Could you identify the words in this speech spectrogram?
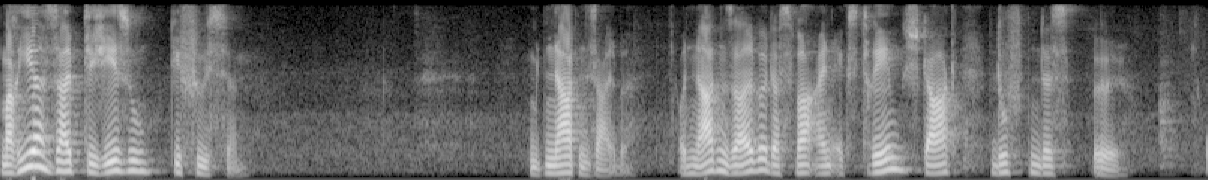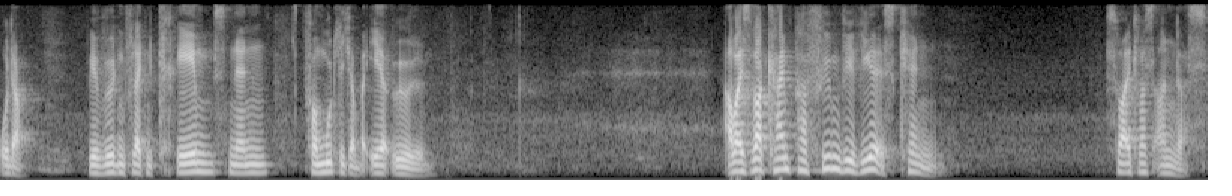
Maria salbte Jesu die Füße mit Nadensalbe. Und Nadensalbe, das war ein extrem stark duftendes Öl. Oder wir würden vielleicht ein Cremes nennen, vermutlich aber eher Öl. Aber es war kein Parfüm, wie wir es kennen. Es war etwas anders.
